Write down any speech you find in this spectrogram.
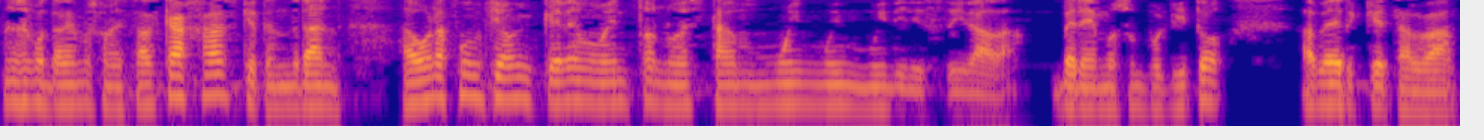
Nos encontraremos con estas cajas que tendrán alguna función que de momento no está muy, muy, muy dilucidada. Veremos un poquito a ver qué tal va.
